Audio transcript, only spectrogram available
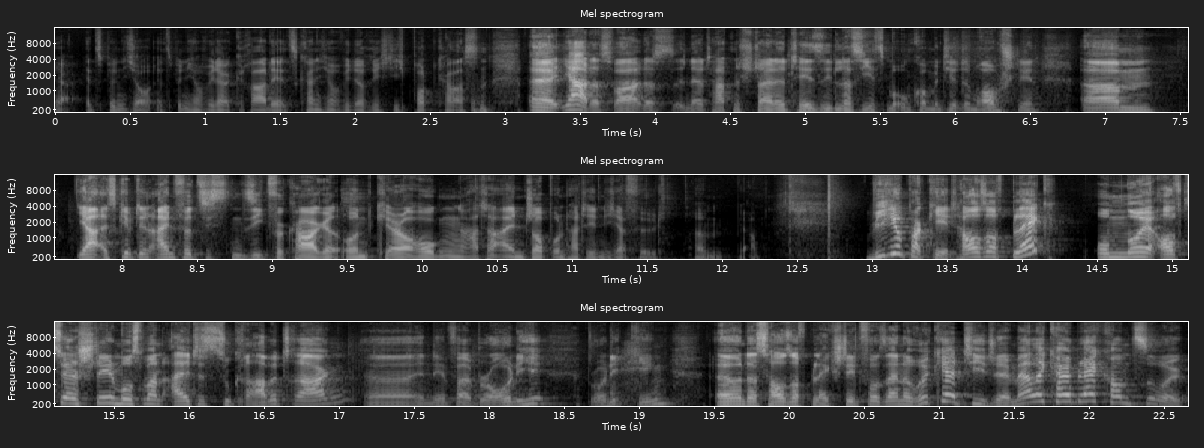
Ja, jetzt bin ich auch, jetzt bin ich auch wieder gerade, jetzt kann ich auch wieder richtig podcasten. Äh, ja, das war das ist in der Tat eine steile These, die lasse ich jetzt mal unkommentiert im Raum stehen. Ähm, ja, es gibt den 41. Sieg für Cargill und Kara Hogan hatte einen Job und hat ihn nicht erfüllt. Ähm, ja. Videopaket House of Black. Um neu aufzuerstehen, muss man Altes zu Grabe tragen. Äh, in dem Fall Brody, Brody King. Äh, und das House of Black steht vor seiner Rückkehr, TJ. Malachi Black kommt zurück.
